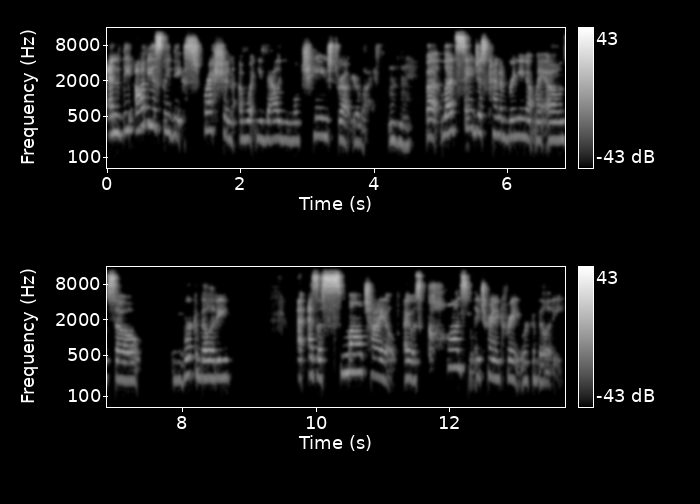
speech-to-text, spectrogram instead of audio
and the obviously the expression of what you value will change throughout your life. Mhm. but let's say just kind of bringing up my own. So workability as a small child i was constantly trying to create workability.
